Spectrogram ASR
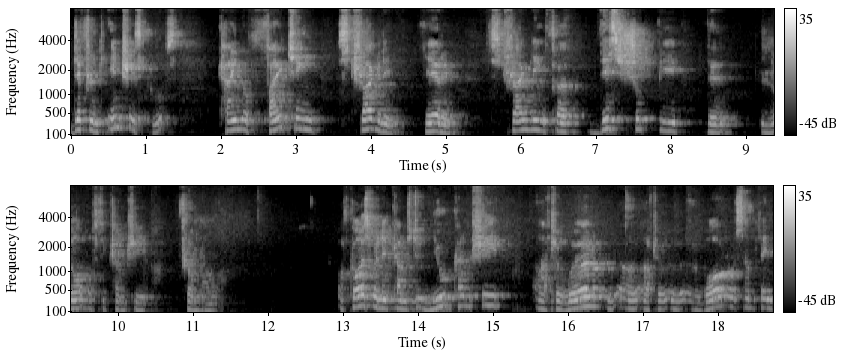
different interest groups, kind of fighting, struggling, hearing, struggling for this should be the law of the country from now on. Of course, when it comes to new country, after a war, uh, after a war or something,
